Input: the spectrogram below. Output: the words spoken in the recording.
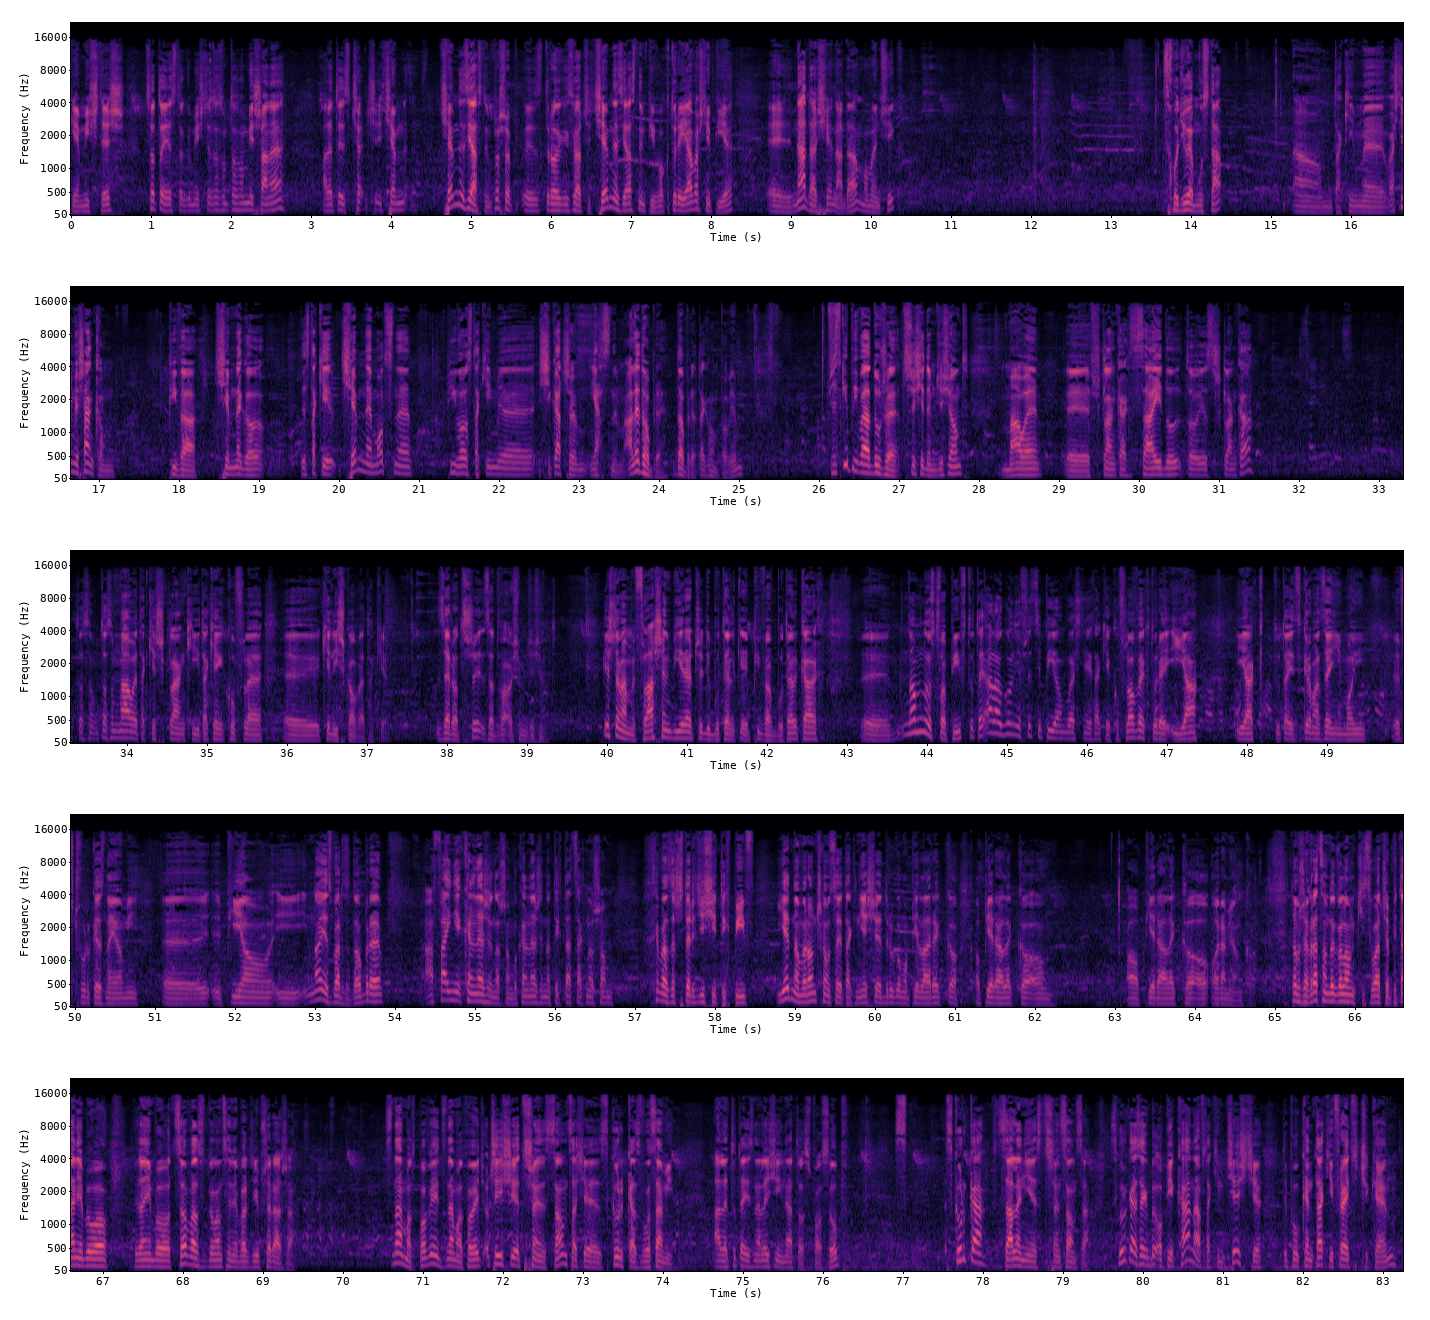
Gemischtisch. Co to jest to Gemischtisch? To są, to są mieszane, ale to jest cie- cie- ciemne, ciemne z jasnym. Proszę, e, drogi słuchacze, ciemne z jasnym piwo, które ja właśnie piję. E, Nada się, nada, momencik. Schłodziłem usta um, takim właśnie mieszanką piwa ciemnego. To jest takie ciemne, mocne piwo z takim e, sikaczem jasnym, ale dobre, dobre, tak wam powiem. Wszystkie piwa duże 3,70, małe e, w szklankach Seidel to jest szklanka? To są, to są małe takie szklanki, takie kufle e, kieliszkowe takie. 0,3 za 2,80. Jeszcze mamy Flaschenbiere, czyli butelki, piwa w butelkach. E, No mnóstwo piw tutaj, ale ogólnie wszyscy piją właśnie takie kuflowe, które i ja, jak tutaj zgromadzeni moi w czwórkę znajomi piją i no jest bardzo dobre. A fajnie kelnerzy noszą, bo kelnerzy na tych tacach noszą chyba ze 40 tych piw. Jedną rączką sobie tak niesie, drugą opiera lekko, opiera lekko o, opiera lekko o, o ramionko. Dobrze, wracam do golonki. Słuchacze, pytanie było, pytanie było, co Was w golonce najbardziej przeraża? Znam odpowiedź, znam odpowiedź. Oczywiście trzęsąca się skórka z włosami ale tutaj znaleźli na to sposób. Skórka wcale nie jest trzęsąca. Skórka jest jakby opiekana w takim cieście typu Kentucky Fried Chicken,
